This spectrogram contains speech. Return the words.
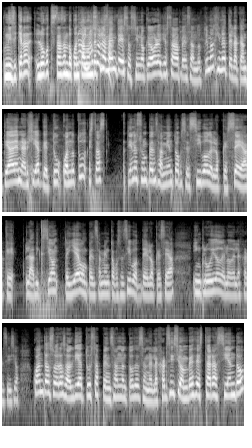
pues ni siquiera luego te estás dando cuenta no, dónde No solamente eso, sino que ahora yo estaba pensando, tú imagínate la cantidad de energía que tú, cuando tú estás, tienes un pensamiento obsesivo de lo que sea, que la adicción te lleva a un pensamiento obsesivo de lo que sea, incluido de lo del ejercicio. ¿Cuántas horas al día tú estás pensando entonces en el ejercicio en vez de estar haciendo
